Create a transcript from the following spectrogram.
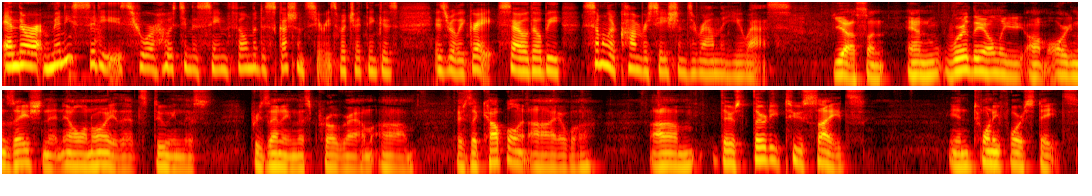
And there are many cities who are hosting the same film and discussion series, which I think is is really great. So there'll be similar conversations around the U.S. Yes, and and we're the only um, organization in Illinois that's doing this, presenting this program. Um, there's a couple in Iowa. Um, there's 32 sites in 24 states.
